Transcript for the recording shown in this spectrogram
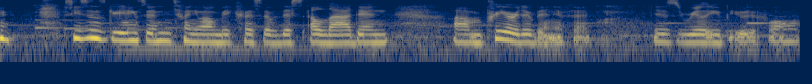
Seasons Greetings 2021 because of this Aladdin um, pre-order benefit. It's really beautiful.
